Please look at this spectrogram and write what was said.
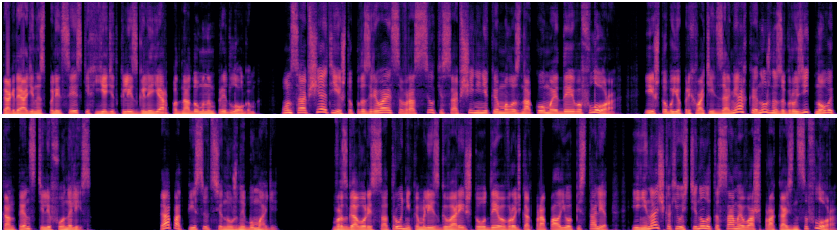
Тогда один из полицейских едет к Лиз Галияр под надуманным предлогом. Он сообщает ей, что подозревается в рассылке сообщений некая малознакомая Дэйва Флора, и чтобы ее прихватить за мягкое, нужно загрузить новый контент с телефона Лиз. Та подписывает все нужные бумаги. В разговоре с сотрудником Лиз говорит, что у Дэйва вроде как пропал его пистолет, и не иначе, как его стянул это самая ваша проказница Флора.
